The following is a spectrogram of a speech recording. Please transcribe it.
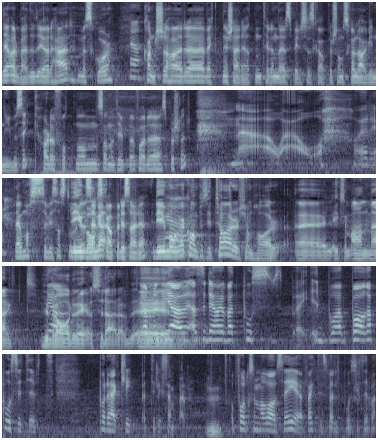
det arbeidet du gjør her, med Score, ja. kanskje har eh, vekt nysgjerrigheten til en del spillselskaper som skal lage ny musikk. Har du fått noen sånne type forespørsler? Nei, wow. Vad är det? Det är massevis av stora sällskaper i Sverige. Det är ju många ja. kompositörer som har eh, liksom anmärkt hur ja. bra du är och sådär. Ja, men det, ja, alltså det har ju varit pos bara positivt på det her klippet till exempel. Mm. Och folk som hör av sig är faktiskt väldigt positiva.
